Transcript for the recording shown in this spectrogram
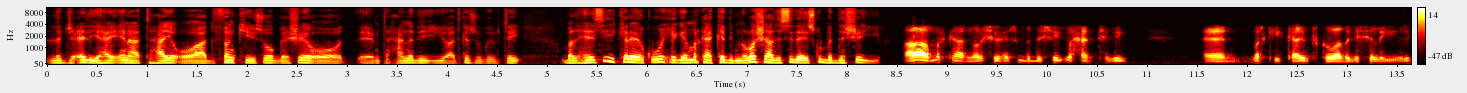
la jecel yahay inaad tahay oo aad fankii soo gashay oo eh, imtixaanadii iyo aad ka soo gudubtay bal heesihii kale ee kugu xigay markaa kadib noloshaadi sida isku bedeshay iyo ah markaa noloshii waxay isu bedeshay waxaan tegey markii kaalinta koowaada gasha la yiri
